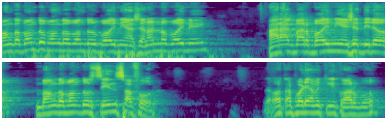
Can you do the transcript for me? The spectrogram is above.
বঙ্গবন্ধু, বঙ্গবন্ধুর বই নিয়ে আসেন, অন্য বই নেই। আর একবার বই নিয়ে এসে দিল বঙ্গবন্ধুর চীন সফর। ওটা পড়ে আমি কি করব।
